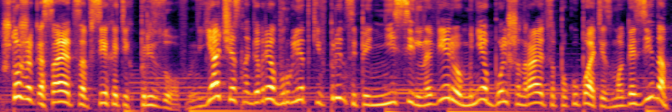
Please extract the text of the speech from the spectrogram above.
Что же касается всех этих призов. Я, честно говоря, в рулетке в принципе не сильно верю, мне больше нравится покупать из магазина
